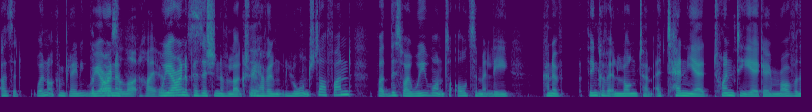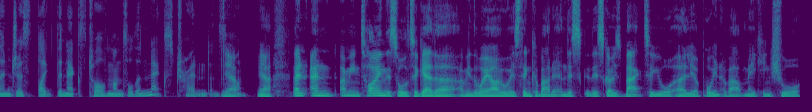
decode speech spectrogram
As it, we're not complaining. The we are in a, a lot higher we for are in a position of luxury Yeah. having launched our fund, but this is why we want to ultimately kind of think of it in long term, a 10 year, 20 year game rather than just like the next 12 months or the next trend and so yeah on. yeah and and i mean tying this all together i mean the way i always think about it and this this goes back to your earlier point about making sure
